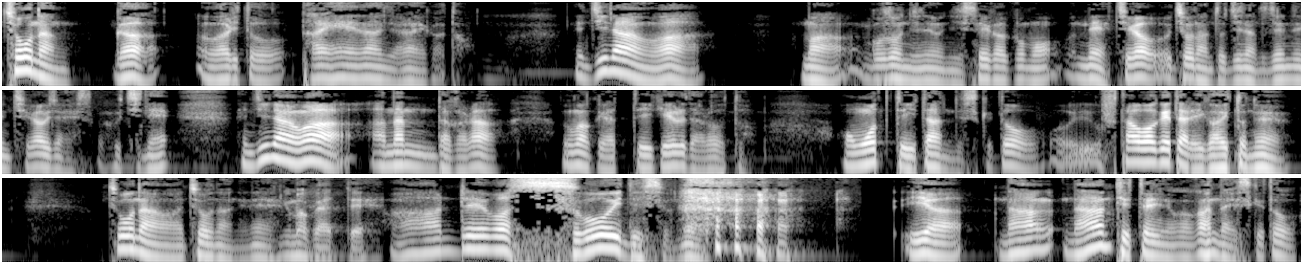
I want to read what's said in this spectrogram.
長男が割と大変なんじゃないかと。で次男は、まあ、ご存知のように性格もね、違う、長男と次男と全然違うじゃないですか、うちね。次男は、あ、なんだから、うまくやっていけるだろうと思っていたんですけど、蓋を開けたら意外とね、長男は長男でね、うまくやって。あれはすごいですよね。いや、なん、なんて言ったらいいのかわかんないですけど、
